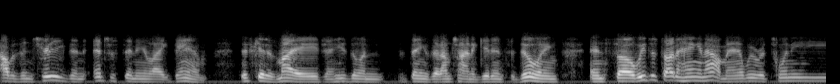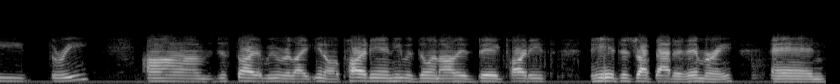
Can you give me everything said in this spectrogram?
I was intrigued and interested in like, damn, this kid is my age and he's doing the things that I'm trying to get into doing. And so we just started hanging out, man. We were 23. Um, just started. We were like, you know, partying. He was doing all his big parties he had just dropped out of Emory, and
